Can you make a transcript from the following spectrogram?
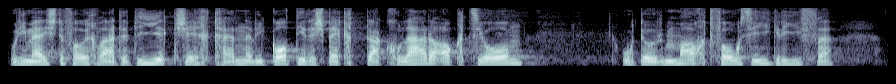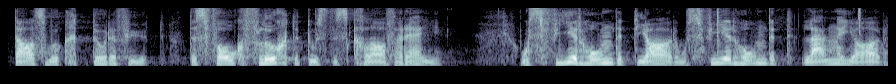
Und die meisten von euch werden diese Geschichte kennen, wie Gott ihre spektakuläre Aktion und durch machtvolles Eingreifen das wirklich durchführt das Volk flüchtet aus der Sklaverei. Aus 400 Jahren, aus 400 langen Jahren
